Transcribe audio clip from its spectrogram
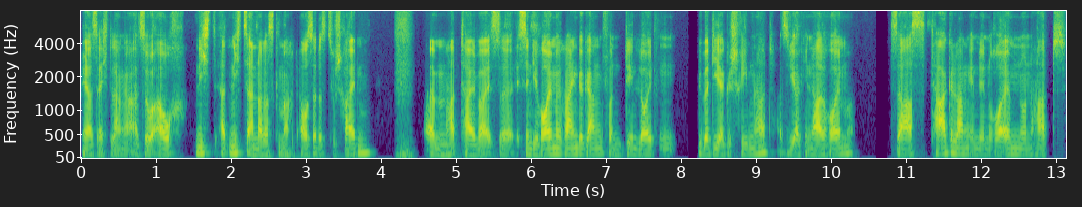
ja, ist echt lange, also auch nicht, hat nichts anderes gemacht, außer das zu schreiben. Ähm, hat teilweise, ist in die Räume reingegangen von den Leuten, über die er geschrieben hat, also die Originalräume, saß tagelang in den Räumen und hat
